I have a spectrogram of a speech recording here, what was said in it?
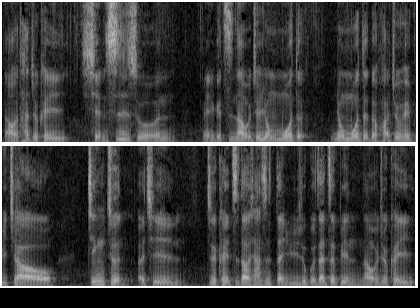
然后它就可以显示说每个字。那我就用摸的，用摸的的话就会比较精准，而且就可以知道像是等于，如果在这边，那我就可以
